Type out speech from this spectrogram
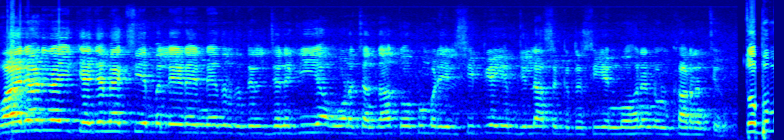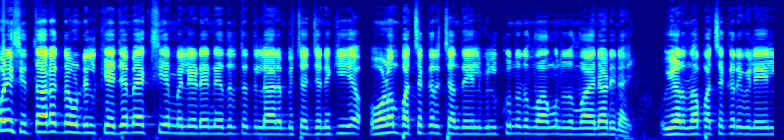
വയനാടിനായി K J Maxi M L എയുടെ നേതൃത്വത്തിൽ ജനകീയ ഓണച്ചന്ത തോപ്പുംപടിയിൽ സി പി ഐ എം ജില്ലാ സെക്രട്ടറി സി എൻ മോഹനൻ ഉദ്ഘാടനം ചെയ്തു. തോപ്പുംപടി സിത്താര ഗ്രൗണ്ടിൽ K J Maxi M L എയുടെ നേതൃത്വത്തിൽ ആരംഭിച്ച ജനകീയ ഓണം പച്ചക്കറി ചന്തയിൽ വിൽക്കുന്നതും വാങ്ങുന്നതും വയനാടിനായി. ഉയർന്ന പച്ചക്കറി വിലയിൽ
